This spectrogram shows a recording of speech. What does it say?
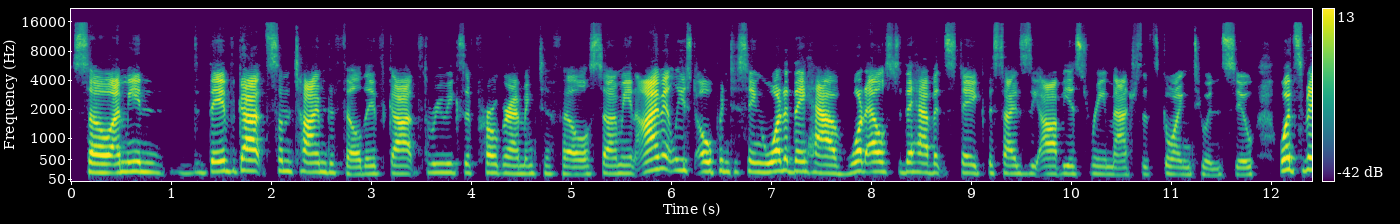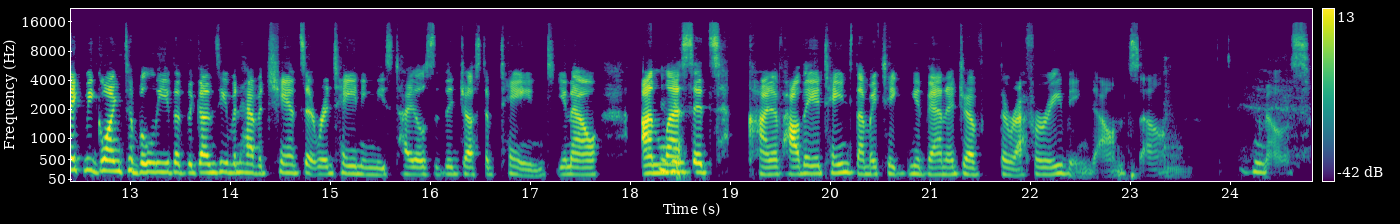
So, I mean, they've got some time to fill. They've got three weeks of programming to fill. So, I mean, I'm at least open to seeing what do they have? What else do they have at stake besides the obvious rematch that's going to ensue? What's make me going to believe that the Gunns even have a chance at retaining these titles that they just obtained, you know, mm-hmm. unless mm-hmm. it's kind of how they attained them by taking advantage of the referee being down. So who knows?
